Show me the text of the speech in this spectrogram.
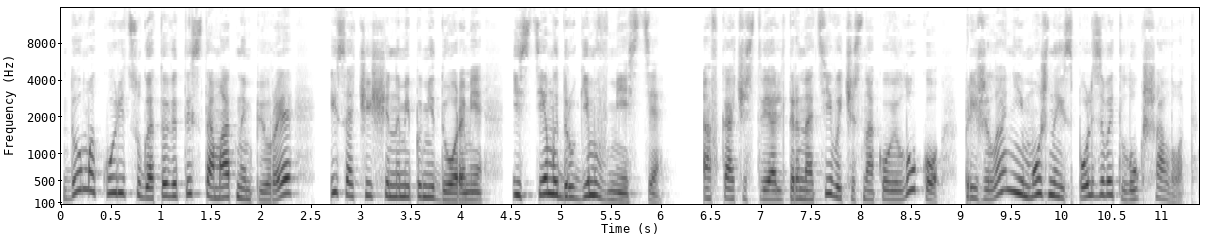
Дома курицу готовят и с томатным пюре, и с очищенными помидорами, и с тем и другим вместе. А в качестве альтернативы чесноку и луку при желании можно использовать лук-шалот.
